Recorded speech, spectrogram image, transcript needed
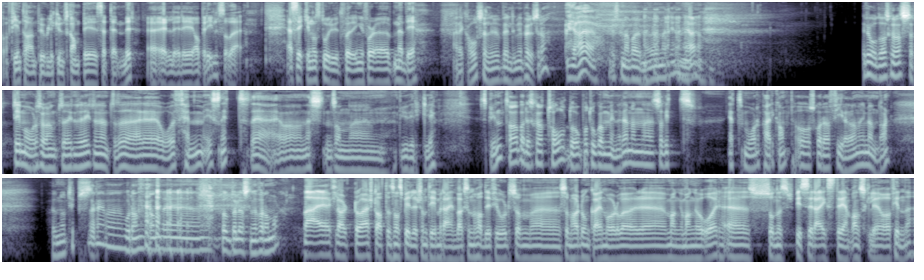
kan fint ha en publikumskamp i september eller i april. Så det, jeg ser ikke noen store utfordringer for, med det. Er det kaldt, selger du veldig mye pølser, da? Ja, ja, ja. Hvis den er varme, vil jeg merke. Ja, ja. Råde skal ha 70 mål så langt, Erik. Du nevnte det. Det er over fem i snitt. Det er jo nesten sånn uh, uvirkelig. Sprint har bare skal ha tolv, dog på to ganger mindre, men eh, så vidt ett mål per kamp, og skåra fire av dem i Mjøndalen. Har du noen tips, eller hvordan kan de få det til å løsne foran mål? Nei, klart å erstatte en sånn spiller som Team Reinbach som de hadde i fjor, som, eh, som har dunka inn mål over eh, mange mange år. Eh, sånne spisser er ekstremt vanskelig å finne.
